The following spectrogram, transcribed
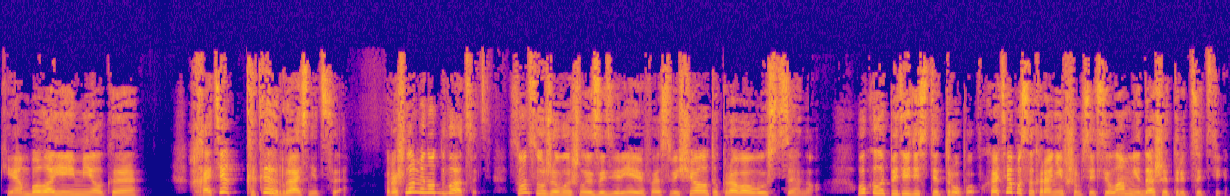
Кем была ей мелкая? Хотя, какая разница? Прошло минут двадцать. Солнце уже вышло из-за деревьев и освещало эту кровавую сцену. Около 50 трупов, хотя по сохранившимся телам не даже 30.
